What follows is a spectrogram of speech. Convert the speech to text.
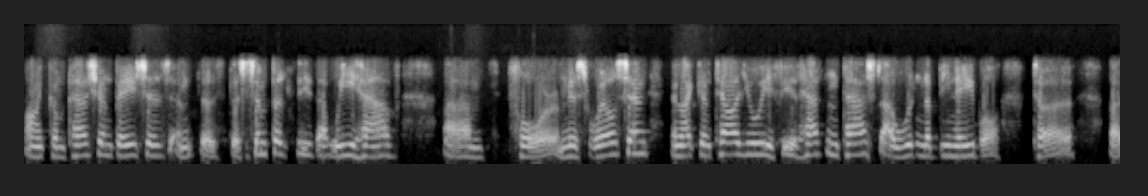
on compassion basis and the, the sympathy that we have um, for Miss Wilson. And I can tell you, if it hadn't passed, I wouldn't have been able to uh,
